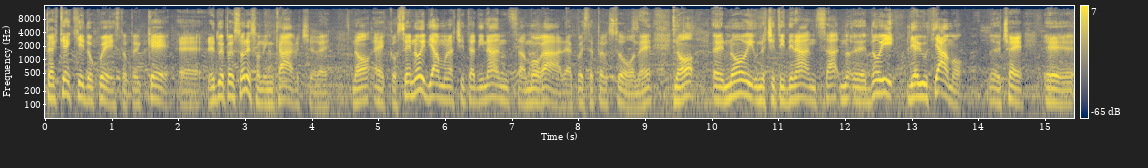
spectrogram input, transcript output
perché chiedo questo? Perché eh, le due persone sono in carcere No? Ecco, se noi diamo una cittadinanza morale a queste persone, no? eh, noi una cittadinanza, no, eh, noi li aiutiamo, eh, cioè eh,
